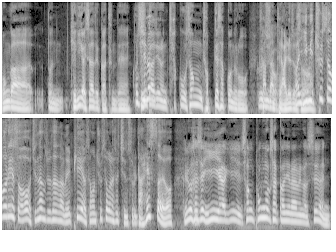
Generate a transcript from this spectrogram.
뭔가 어떤 계기가 있어야 될 것 같은데 아, 지난- 지금까지는 자꾸 성접대 사건으로 그렇죠. 사람들한테 알려져서 아니, 이미 출석을 해서 진상조사단의 피해 여성은 출석을 해서 진술을 다 했어요. 그리고 사실 이 이야기 성폭력 사건이라는 것은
